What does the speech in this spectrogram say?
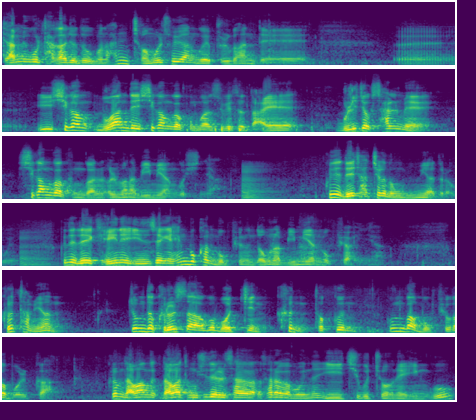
대한민국을 다 가져도 그건 한 점을 소유하는 거에 불과한데 에, 이 시간 무한대의 시간과 공간 속에서 나의 물리적 삶의 시간과 공간은 얼마나 미미한 것이냐. 음, 근데 내 자체가 너무 미미하더라고요. 음. 근데 내 개인의 인생의 행복한 목표는 너무나 미미한 목표 아니냐. 그렇다면 좀 더 그럴싸하고 멋진 큰 더 큰 꿈과 목표가 뭘까? 그럼 나와 나와 동시대를 사, 살아가고 있는 이 지구촌의 인구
